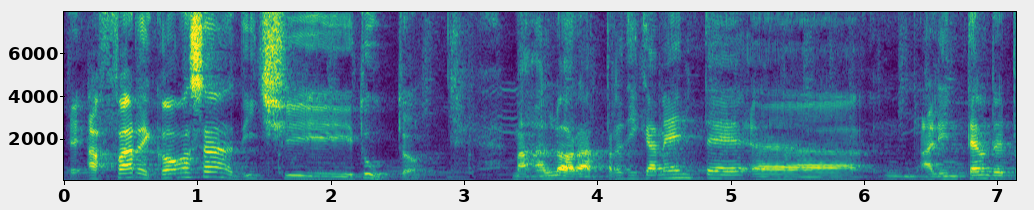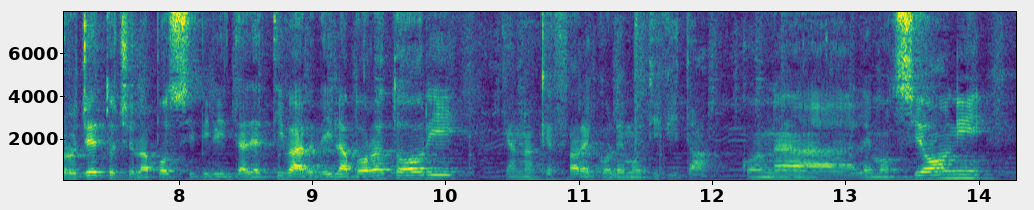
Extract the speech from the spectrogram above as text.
E a fare cosa dici tutto? Ma allora, praticamente eh, all'interno del progetto c'è la possibilità di attivare dei laboratori che hanno a che fare con l'emotività, con uh, le emozioni,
